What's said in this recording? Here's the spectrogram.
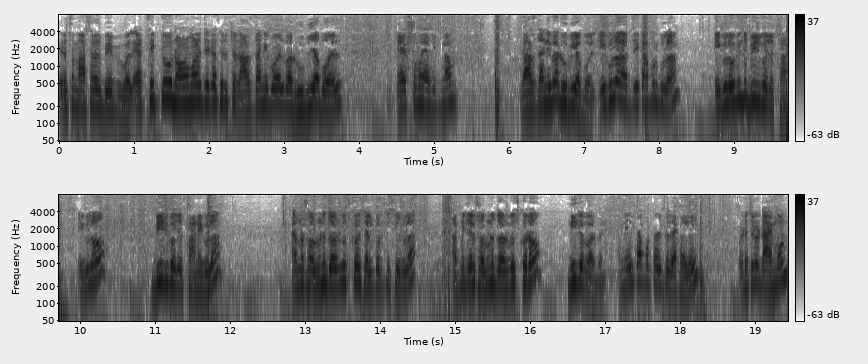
এটা হচ্ছে মার্শাল বেবি বয়েল। এর থেকে একটু নর্মাল যেটা আছে হচ্ছে রাজধানী বয়েল বা রুবিয়া বয়েল। এক সময় এক এক নাম। রাজধানী বা রুবিয়া বয়েল। এগুলো যে কাপড়গুলা, এগুলোও কিন্তু বিশ গজের থান। এগুলো বিশ গজের থান এগুলো। আমরা সর্বনিম্ন দশ গজ করে সেল করতেছি এগুলো। আপনি চাইলে সর্বনিম্ন দশ গজ করেও নিতে পারবেন। আমি এই কাপড়টা একটু দেখাই দিই। ওটা ছিল ডায়মন্ড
